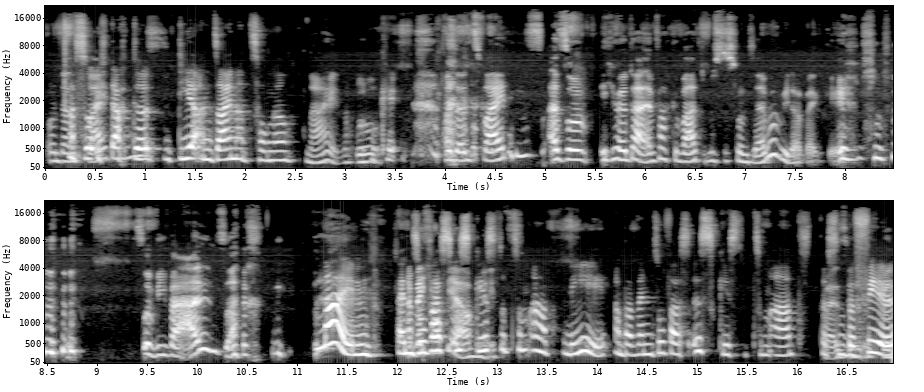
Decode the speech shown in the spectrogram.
Und dann Achso, ich dachte, dir an seiner Zunge. Nein. Oh. Okay. Und dann zweitens, also ich hätte einfach gewartet, bis es von selber wieder weggeht. so wie bei allen Sachen. Nein, wenn Aber sowas ja ist, gehst du zum Arzt. Nee, aber wenn sowas ist, gehst du zum Arzt. Das ist ein Weiß Befehl.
